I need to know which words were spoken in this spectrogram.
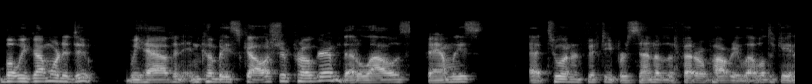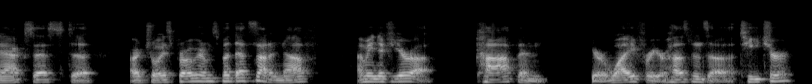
but we've got more to do. We have an income based scholarship program that allows families at 250% of the federal poverty level to gain access to our choice programs, but that's not enough. I mean, if you're a cop and your wife or your husband's a teacher,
